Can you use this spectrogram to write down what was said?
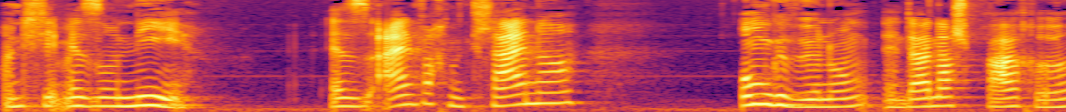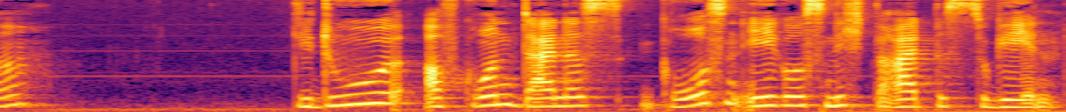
Und ich denke mir so, nee, es ist einfach eine kleine Umgewöhnung in deiner Sprache, die du aufgrund deines großen Egos nicht bereit bist zu gehen.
